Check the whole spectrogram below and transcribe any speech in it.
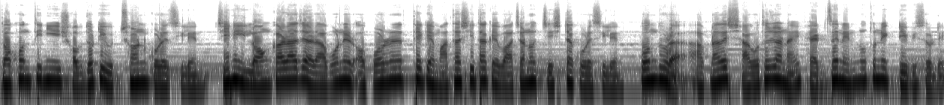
তখন তিনি এই শব্দটি উচ্চারণ করেছিলেন, যিনি লঙ্কা রাজা রাবণের অপহরণের থেকে মাতা সীতাকে বাঁচানোর চেষ্টা করেছিলেন। বন্ধুরা, আপনাদের স্বাগত জানাই ফ্যাকজেনের নতুন একটি এপিসোডে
